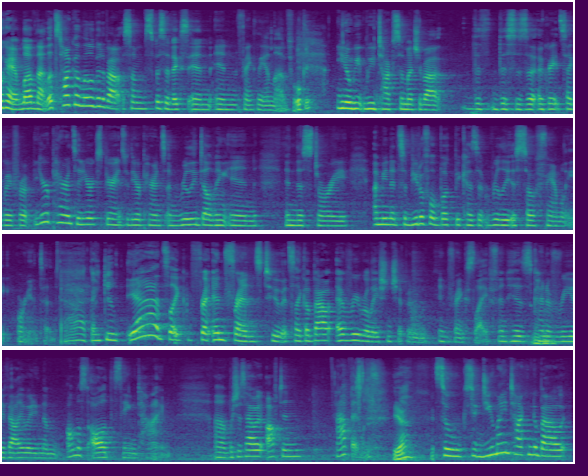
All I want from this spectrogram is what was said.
Okay, I love that. Let's talk a little bit about some specifics in in Frankly in Love. Okay. You know, we, we talked so much about this. This is a, a great segue for your parents and your experience with your parents, and really delving in in this story. I mean, it's a beautiful book because it really is so family oriented. Ah, thank you. Yeah, it's like fr and friends too. It's like about every relationship in in Frank's life and his kind of reevaluating them almost all at the same time, um, which is how it often happens. Yeah. So, so do you mind talking about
